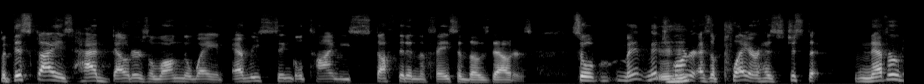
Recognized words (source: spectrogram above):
But this guy has had doubters along the way, and every single time he's stuffed it in the face of those doubters. So Mitch mm-hmm. Marner, as a player, has just never,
